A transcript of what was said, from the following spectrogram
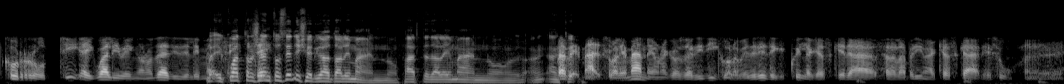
corrotti ai quali vengono dati delle Ma mazzette. il 416 è arrivato a Alemanno, parte da Alemanno. an- anche- Vabbè, ma su Alemanno è una cosa ridicola, vedrete che quella cascherà, sarà la prima a cascare su, eh,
